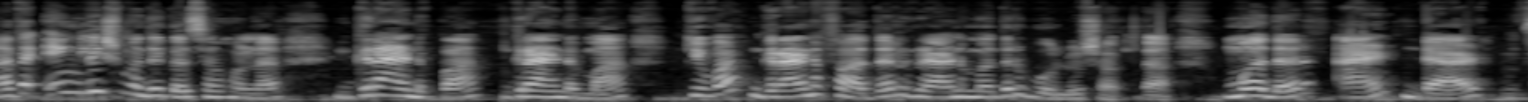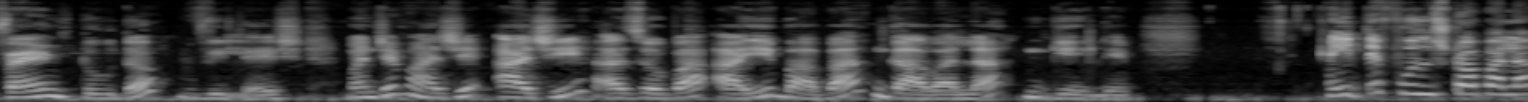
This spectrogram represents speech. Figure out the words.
आता इंग्लिशमध्ये कसं होणार? ग्रँडपा ग्रँडमा किंवा ग्रँडफादर ग्रँडमदर बोलू शकता. Mother and dad went to the village म्हणजे माझे आजी आजोबा आई बाबा गावाला गेले. इथे फुल स्टॉप आला.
